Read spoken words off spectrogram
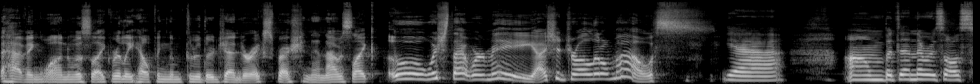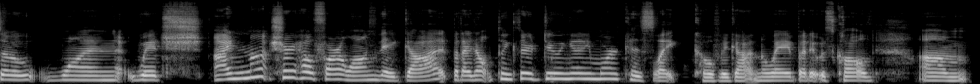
having one was like really helping them through their gender expression and i was like oh wish that were me i should draw a little mouse Yeah. Um, but then there was also one which I'm not sure how far along they got, but I don't think they're doing it anymore because like COVID got in the way. But it was called, um,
